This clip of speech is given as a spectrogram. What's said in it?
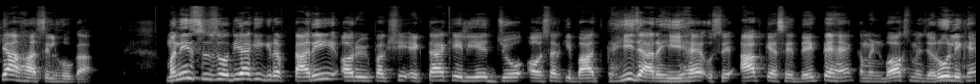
क्या हासिल होगा। मनीष सिसोदिया की गिरफ्तारी और विपक्षी एकता के लिए जो अवसर की बात कही जा रही है, उसे आप कैसे देखते हैं, कमेंट बॉक्स में ज़रूर लिखें।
